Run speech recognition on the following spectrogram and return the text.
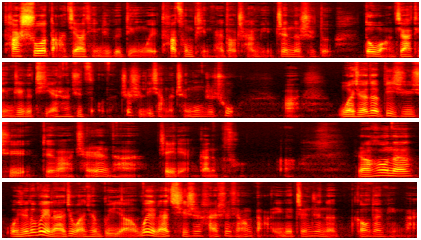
他说打家庭这个定位，他从品牌到产品真的是都都往家庭这个体验上去走的，这是理想的成功之处啊！我觉得必须去对吧？承认他这一点干得不错啊。然后呢，我觉得未来就完全不一样，未来其实还是想打一个真正的高端品牌。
